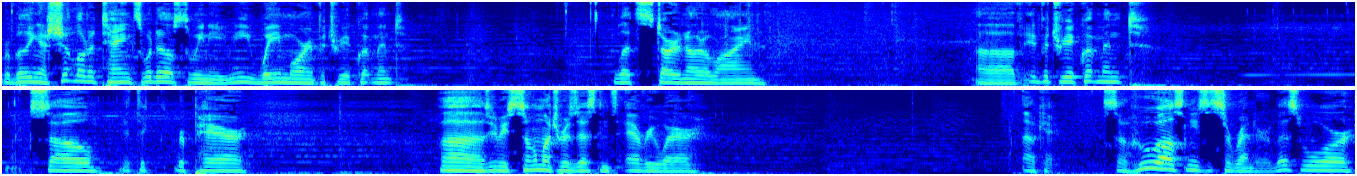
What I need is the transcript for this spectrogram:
We're building a shitload of tanks. What else do we need? We need way more infantry equipment. Let's start another line of infantry equipment like so. Have to repair. Uh, there's gonna be so much resistance everywhere. Okay, so who else needs to surrender? This war.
